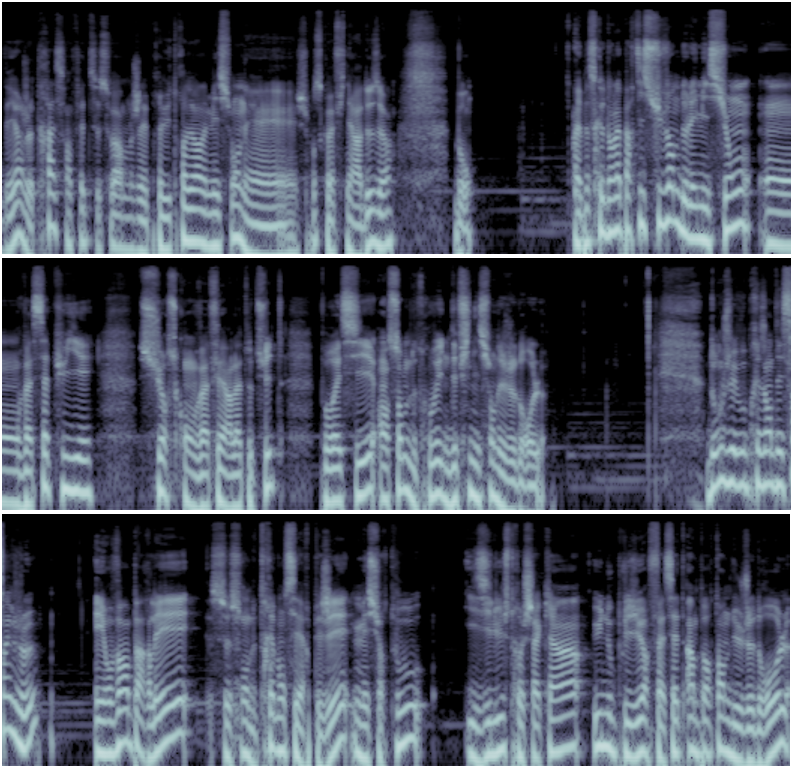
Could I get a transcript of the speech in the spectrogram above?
D'ailleurs, je trace en fait ce soir. J'avais prévu 3 heures d'émission, mais je pense qu'on va finir à 2 heures. Bon. Parce que dans la partie suivante de l'émission, on va s'appuyer sur ce qu'on va faire là tout de suite pour essayer ensemble de trouver une définition des jeux de rôle. Donc, je vais vous présenter 5 jeux et on va en parler. Ce sont de très bons CRPG, mais surtout, ils illustrent chacun une ou plusieurs facettes importantes du jeu de rôle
